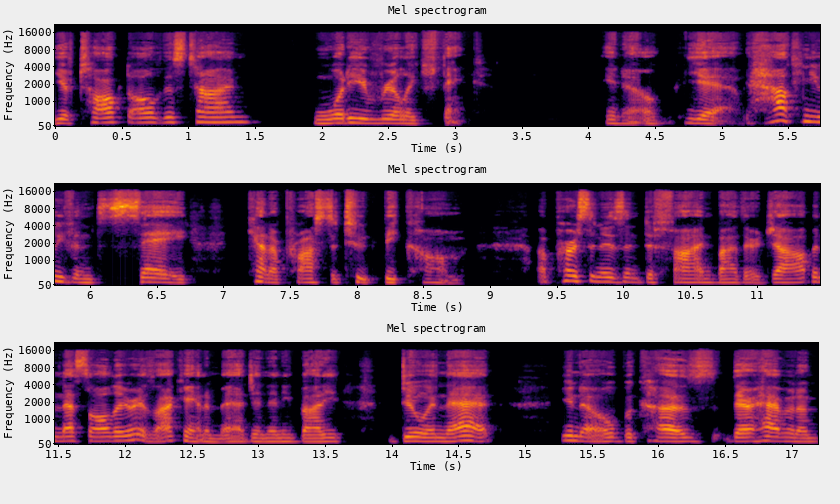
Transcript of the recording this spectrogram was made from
You've talked all this time. What do you really think? You know, yeah. How can you even say, can a prostitute become? A person isn't defined by their job, and that's all there is. I can't imagine anybody doing that, you know, because they're having a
